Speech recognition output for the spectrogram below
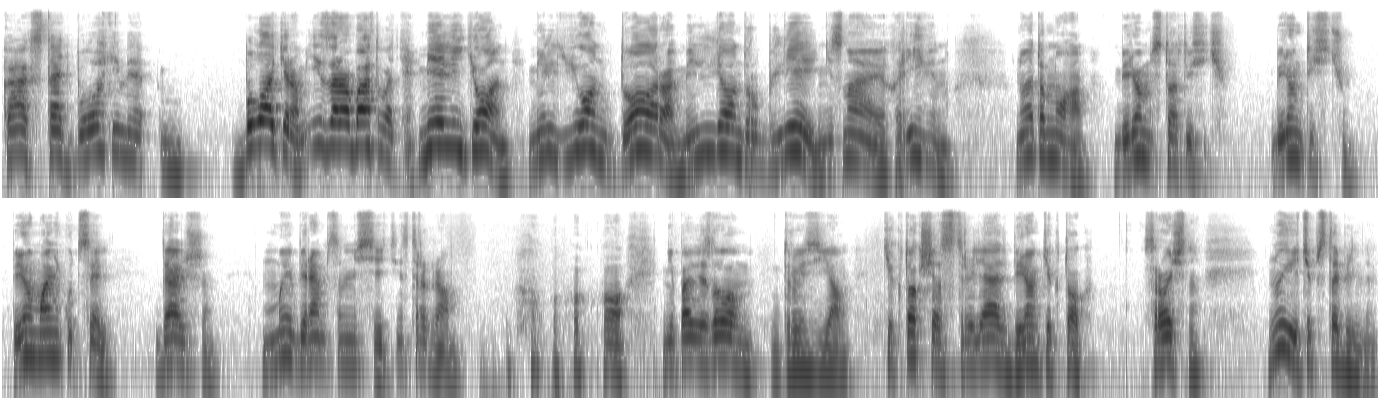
как стать блогерами, блогером и зарабатывать миллион, миллион долларов, миллион рублей, не знаю, гривен. Но это много. Берем 100 тысяч, берем тысячу, берем маленькую цель. Дальше мы берем социальную сеть, Инстаграм. Не повезло вам, друзьям. ТикТок сейчас стреляет, берем ТикТок. Срочно. Ну и YouTube стабильный.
